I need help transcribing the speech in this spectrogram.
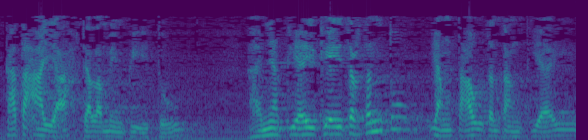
Kata ayah dalam mimpi itu, hanya kiai-kiai tertentu yang tahu tentang kiai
